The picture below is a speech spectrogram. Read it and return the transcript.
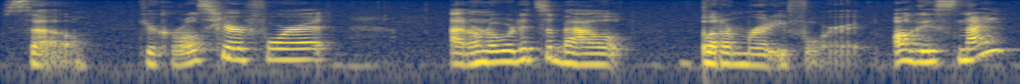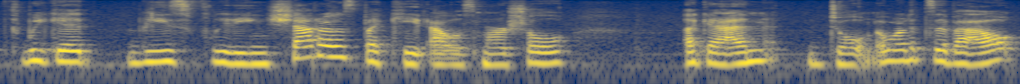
So, your girl's here for it. I don't know what it's about, but I'm ready for it. August 9th, we get These Fleeting Shadows by Kate Alice Marshall. Again, don't know what it's about,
